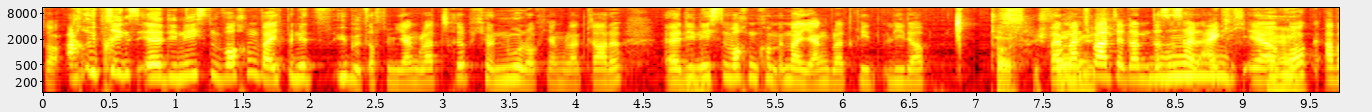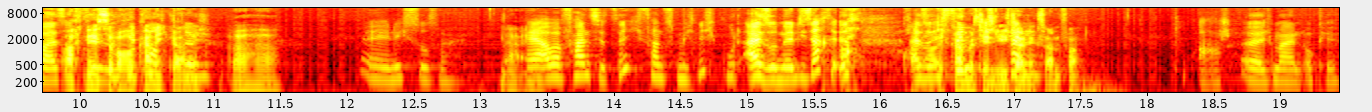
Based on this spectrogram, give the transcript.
So. Ach, übrigens, äh, die nächsten Wochen, weil ich bin jetzt übelst auf dem Youngblood-Trip, ich höre nur noch Youngblood gerade, äh, Mhm. die nächsten Wochen kommen immer Youngblood-Lieder. Toll. Ich Weil manchmal hat mich. er dann, das ist halt eigentlich eher Rock, aber es ist Ach, nächste Woche kann ich gar nicht. Aha. Ey, nicht so sein. Nein. Ja, aber fand's jetzt nicht? Fand's mich nicht gut? Also, ne, die Sache ist, Ach, also ich, ich kann find, mit den Liedern nichts anfangen. Du Arsch. Äh, ich meine, okay.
